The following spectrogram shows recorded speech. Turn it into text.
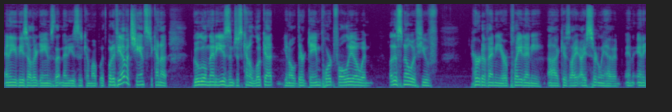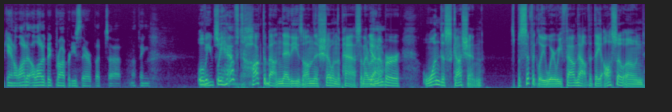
any of these other games that NetEase has come up with. But if you have a chance to kind of Google NetEase and just kind of look at you know their game portfolio and let us know if you've heard of any or played any because I, I certainly haven't and and again a lot of a lot of big properties there but uh, nothing Well, we, we have talked about NetEase on this show in the past, and I Yeah. remember one discussion specifically where we found out that they also owned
